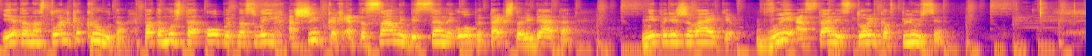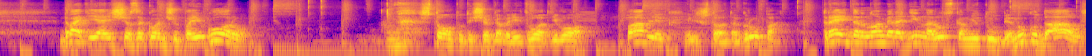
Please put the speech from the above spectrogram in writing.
И это настолько круто, потому что опыт на своих ошибках это самый бесценный опыт. Так что, ребята, не переживайте, вы остались только в плюсе. Давайте я еще закончу по Егору. Что он тут еще говорит? Вот его паблик или что это, группа. Трейдер номер один на русском ютубе. Ну куда уж.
